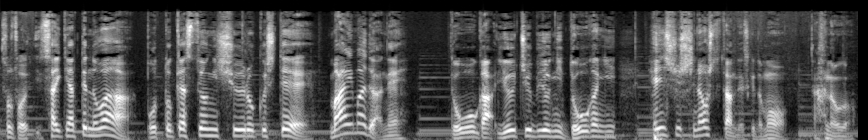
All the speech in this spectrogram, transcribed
そうそう、最近やってるのは、ポッドキャスト用に収録して、前まではね、動画、YouTube 用に動画に編集し直してたんですけども、あの、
